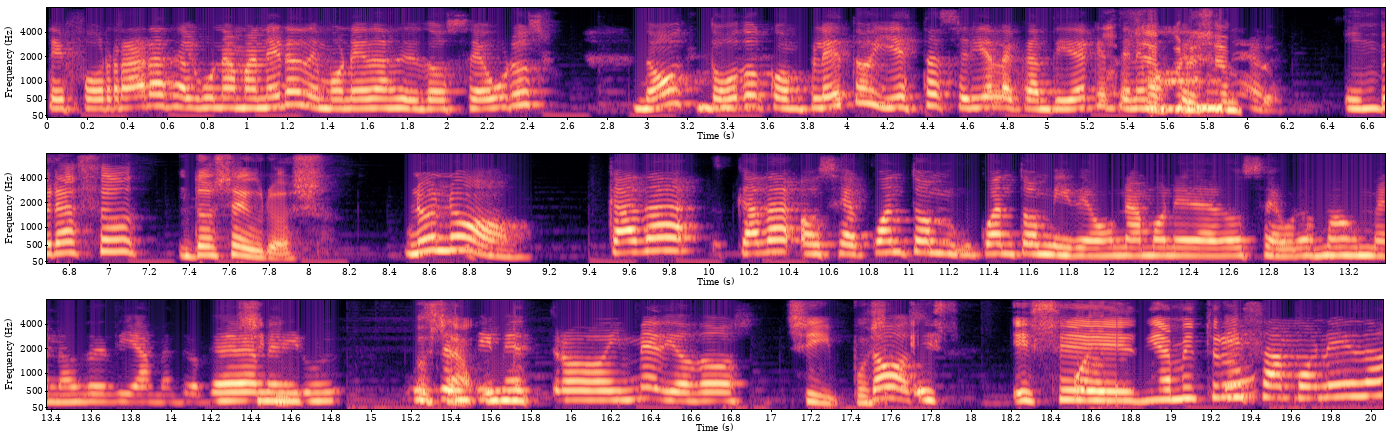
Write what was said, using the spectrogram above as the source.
te, forraras de alguna manera de monedas de 2 euros, ¿no? Todo completo y esta sería la cantidad que tenemos que tener. Un brazo, 2 euros. No, no. Cada, cada, o sea, ¿cuánto, ¿cuánto mide una moneda de 2 euros más o menos de diámetro? Que debe medir un, centímetro y medio, dos. Sí, pues dos ese pues, diámetro. Esa moneda,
